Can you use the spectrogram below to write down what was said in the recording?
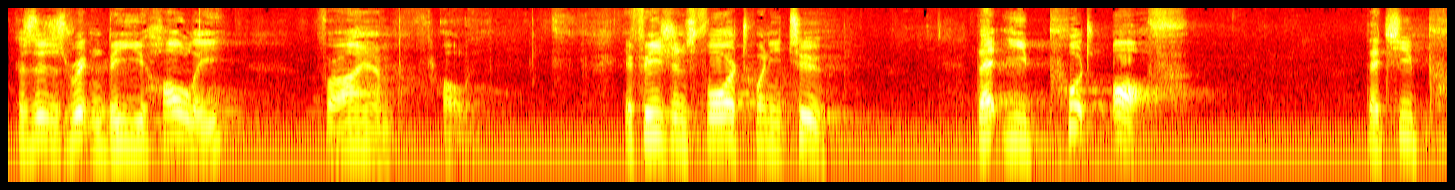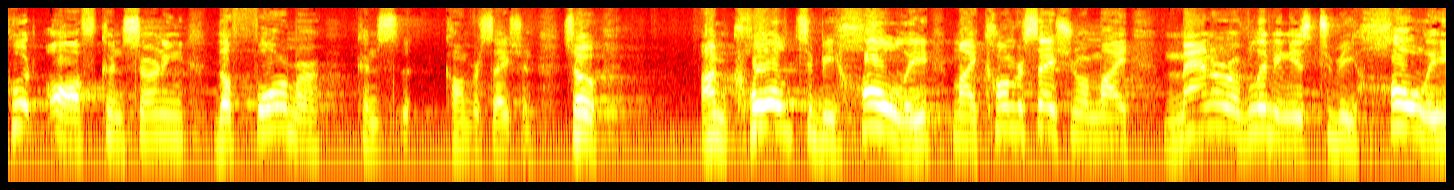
Because it is written, Be ye holy, for I am holy. Ephesians 4 22. That ye put off, that ye put off concerning the former cons- conversation. So I'm called to be holy. My conversation or my manner of living is to be holy.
